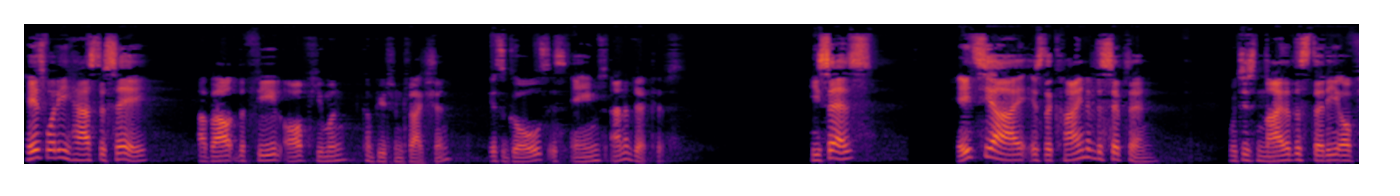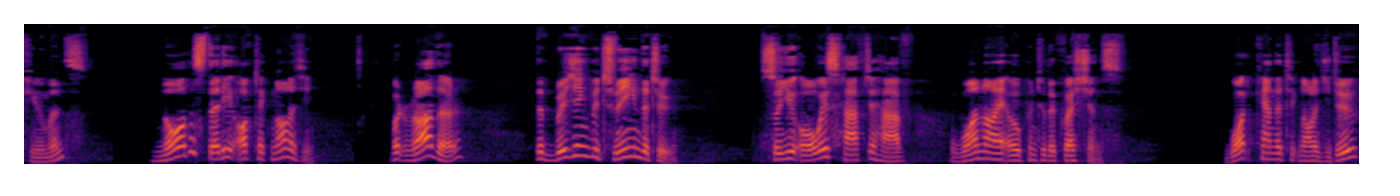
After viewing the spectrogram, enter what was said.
Here's what he has to say about the field of human-computer interaction, its goals, its aims, and objectives. He says, HCI is the kind of discipline which is neither the study of humans nor the study of technology, but rather the bridging between the two. So you always have to have one eye open to the questions. What can the technology do?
